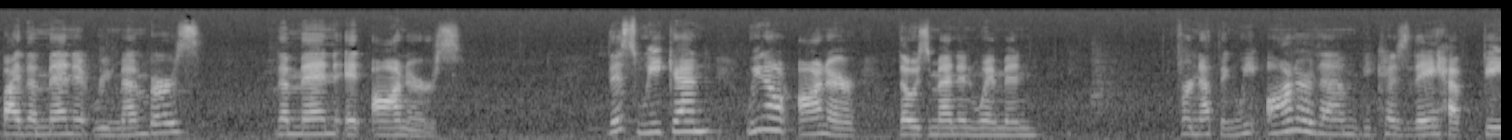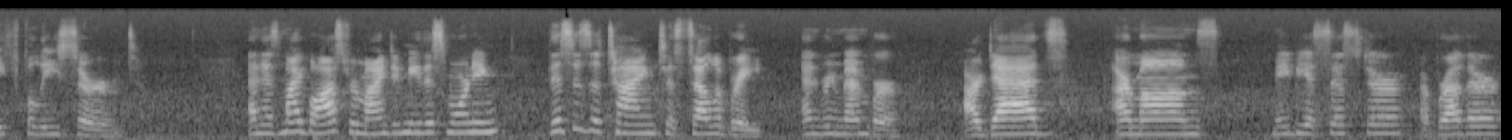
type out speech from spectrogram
by the men it remembers, the men it honors. This weekend, we don't honor those men and women for nothing. We honor them because they have faithfully served. And as my boss reminded me this morning, this is a time to celebrate and remember our dads, our moms, maybe a sister, a brother,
